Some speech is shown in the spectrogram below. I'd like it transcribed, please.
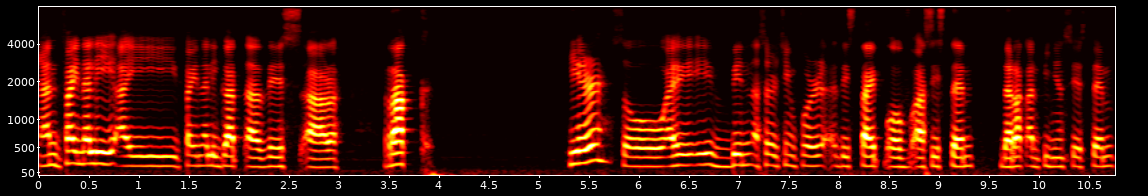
And finally I finally got uh, this uh, rack here. So I've been uh, searching for this type of uh, system the rack and pinion system.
